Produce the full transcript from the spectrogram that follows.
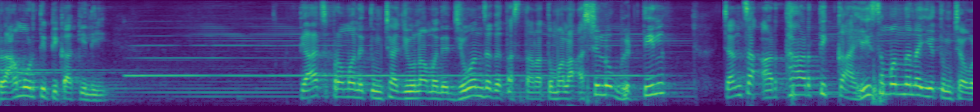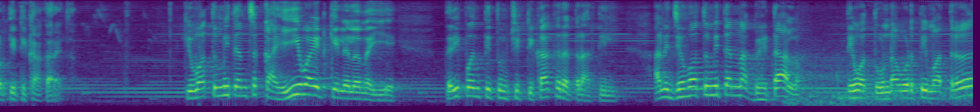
रामवरती टीका केली त्याचप्रमाणे तुमच्या जीवनामध्ये जीवन जगत असताना तुम्हाला असे लोक भेटतील ज्यांचा अर्थार्थी काही संबंध नाही आहे तुमच्यावरती टीका करायचा. किंवा तुम्ही त्यांचं काहीही वाईट केलेलं नाही आहे तरी पण ते तुमची टीका करत राहतील. आणि जेव्हा तुम्ही त्यांना भेटाल तेव्हा तोंडावरती मात्र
